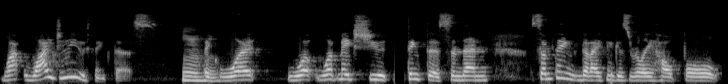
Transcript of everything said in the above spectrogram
why, why do you think this mm-hmm. like what what what makes you think this and then something that i think is really helpful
